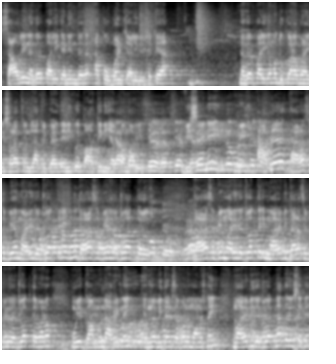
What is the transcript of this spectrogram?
સાવલી નગરપાલિકાની અંદર આ કૌભાંડ ચાલી રહ્યું છે કે આ નગરપાલિકામાં દુકાનો બનાવી સાડા ત્રણ લાખ રૂપિયા એની કોઈ પાવતી નહીં આપવામાં આવી. વિષય નહીં. આપણે ધારાસભ્ય મારી રજૂઆત કરી હું ધારાસભ્યને રજૂઆત કરું છું. ધારાસભ્ય મારી રજૂઆત કરી મારે બી ધારાસભ્યને રજૂઆત કરવાનો. હું એક ગામનો નાગરિક નહીં એમના વિધાનસભાનો માણસ નહીં. મારે બી રજૂઆત ના કરી શકે.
